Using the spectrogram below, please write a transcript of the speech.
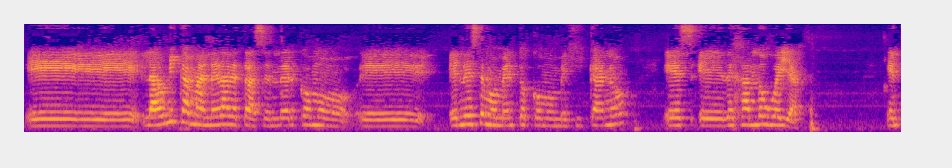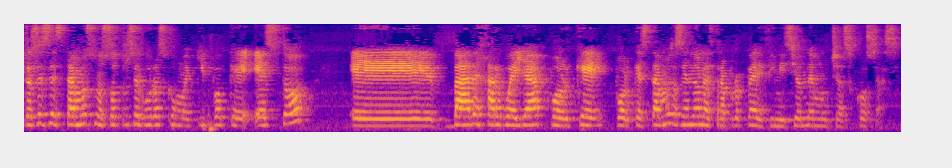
eh, la única manera de trascender como eh, en este momento como mexicano es eh, dejando huella. Entonces estamos nosotros seguros como equipo que esto va a dejar huella porque porque estamos haciendo nuestra propia definición de muchas cosas.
